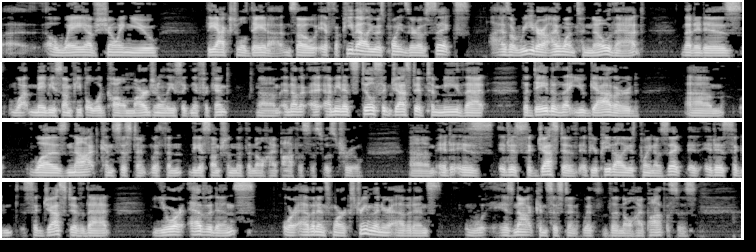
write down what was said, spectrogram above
a way of showing you the actual data and so if the p-value is 0.06 as a reader i want to know that that it is what maybe some people would call marginally significant um, another i mean it's still suggestive to me that the data that you gathered um, was not consistent with the, the assumption that the null hypothesis was true. Um, it is it is suggestive if your p-value is 0.06 it, it is su- suggestive that your evidence or evidence more extreme than your evidence w- is not consistent with the null hypothesis.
